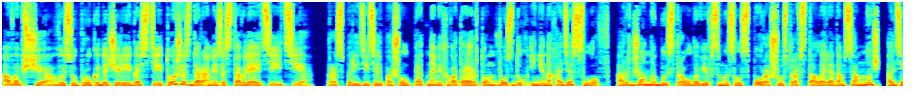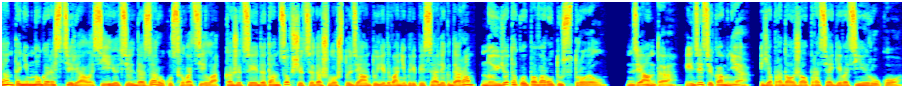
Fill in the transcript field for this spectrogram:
А вообще, вы супруг и дочерей гостей тоже с дарами заставляете идти?» Распорядитель пошел пятнами, хватая ртом воздух и не находя слов. Арджанна, быстро уловив смысл спора, шустро встала рядом со мной, а Дианта немного растерялась, ее Тильда за руку схватила. Кажется, и до танцовщицы дошло, что Дианту едва не приписали к дарам, но ее такой поворот устроил. «Дианта, идите ко мне», — я продолжал протягивать ей руку.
